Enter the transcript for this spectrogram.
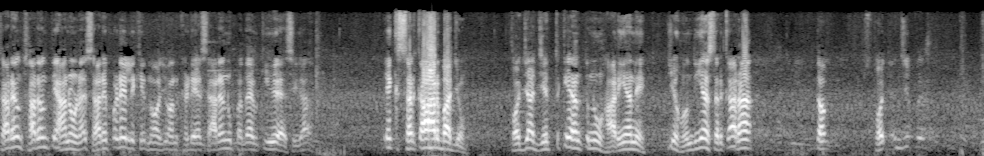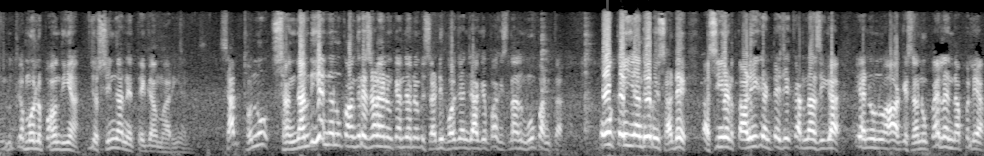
ਸਾਰਿਆਂ ਨੂੰ ਸਾਰਿਆਂ ਨੂੰ ਧਿਆਨ ਹੋਣਾ, ਸਾਰੇ ਪੜ੍ਹੇ ਲਿਖੇ ਨੌਜਵਾਨ ਖੜੇ ਆ, ਸਾਰਿਆਂ ਨੂੰ ਪਤਾ ਕੀ ਹੋਇਆ ਸੀਗਾ। ਇੱਕ ਸਰਕਾਰ ਬਾਜੋਂ ਫੌਜਾਂ ਜਿੱਤ ਕੇ ਅੰਤ ਨੂੰ ਹਾਰੀਆਂ ਨੇ। ਜੇ ਹੁੰਦੀਆਂ ਸਰਕਾਰਾਂ, ਤਾਂ ਫੌਜ- ਮੁੱਲ ਪਾਉਂਦੀਆਂ, ਜੋ ਸਿੰਘਾਂ ਨੇ ਤੇਗਾ ਮਾਰੀਆਂ ਨੇ। ਸਭ ਤੁਹਾਨੂੰ ਸੰਗਾਂ ਦੀ ਇਹਨਾਂ ਨੂੰ, ਕਾਂਗਰਸ ਵਾਲਿਆਂ ਨੂੰ ਕਹਿੰਦੇ ਨੇ ਵੀ ਸਾਡੀ ਫੌਜਾਂ ਜਾ ਕੇ ਪਾਕਿਸਤਾਨ ਮੂੰਹ ਪੰਨਤਾ ਉਹ ਕਹੀ ਜਾਂਦੇ ਵੀ ਸਾਡੇ ਅਸੀਂ 48 ਘੰਟੇ 'ਚ ਕਰਨਾ ਸੀਗਾ ਇਹਨਾਂ ਨੂੰ ਆ ਕੇ ਸਾਨੂੰ ਪਹਿਲਾਂ ਨੱਪ ਲਿਆ।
